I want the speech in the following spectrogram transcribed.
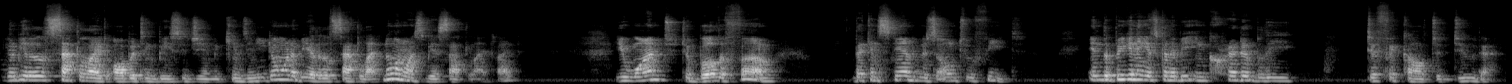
You're going to be a little satellite orbiting BCG and McKinsey, and you don't want to be a little satellite. No one wants to be a satellite, right? You want to build a firm that can stand on its own two feet. In the beginning, it's going to be incredibly difficult to do that.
